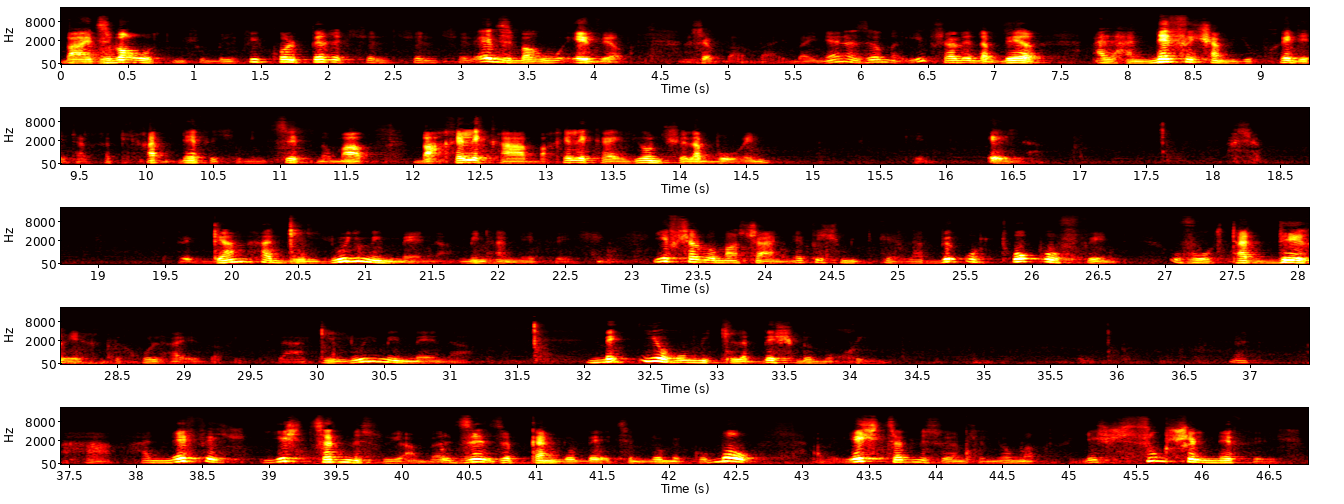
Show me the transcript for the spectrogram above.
באצבעות, לפי כל פרק של, של, של אצבע הוא איבר. עכשיו בעניין הזה אומר אי אפשר לדבר על הנפש המיוחדת, על חתיכת נפש שנמצאת נאמר בחלק, ה, בחלק העליון של הבוהן, כן, אלא, עכשיו, וגם הגילוי ממנה, מן הנפש, אי אפשר לומר שהנפש מתגלה באותו אופן ובאותה דרך בכל האיברים, אלא הגילוי ממנה מאיר ומתלבש במוחים. הנפש, יש צד מסוים, ועל זה, זה כאן לא בעצם לא מקומו, אבל יש צד מסוים שאני אומר ככה, יש סוג של נפש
